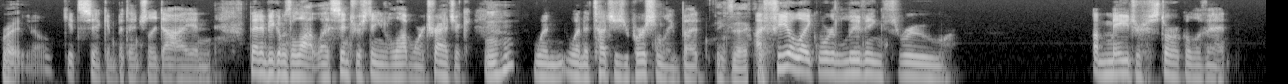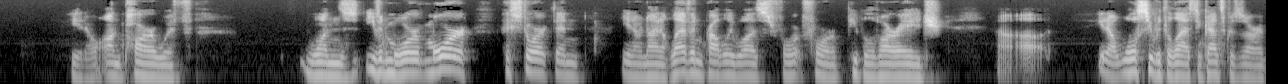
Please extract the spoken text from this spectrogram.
right, you know, get sick and potentially die, and then it becomes a lot less interesting and a lot more tragic mm-hmm. when when it touches you personally. But exactly, I feel like we're living through a major historical event, you know, on par with ones even more more historic than you know 9/11 probably was for for people of our age. Uh, you know, we'll see what the lasting consequences are.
